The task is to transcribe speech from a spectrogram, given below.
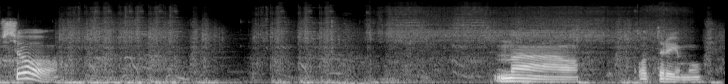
Все. На отримав.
